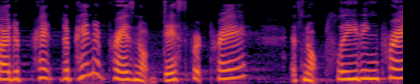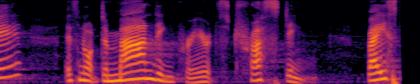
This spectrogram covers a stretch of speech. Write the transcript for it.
So, dependent prayer is not desperate prayer, it's not pleading prayer, it's not demanding prayer, it's trusting based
